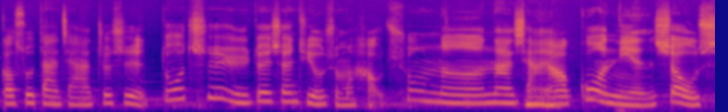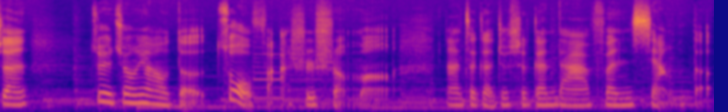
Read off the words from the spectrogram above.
告诉大家就是多吃鱼对身体有什么好处呢？那想要过年瘦身，最重要的做法是什么？那这个就是跟大家分享的。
